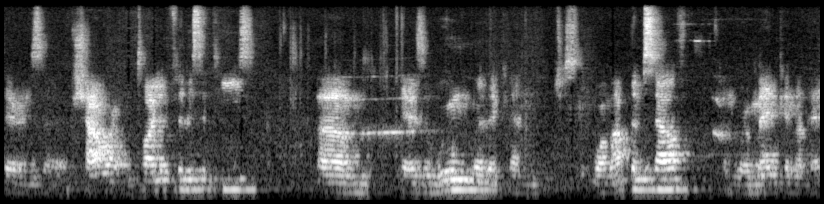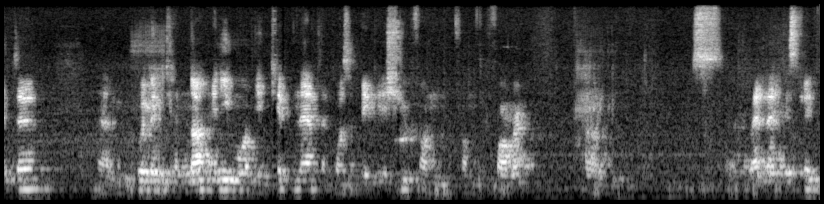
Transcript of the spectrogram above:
there is a shower and toilet facilities, um, there's a room where they can just warm up themselves and where men cannot enter. Um, women cannot anymore be kidnapped. That was a big issue from, from the former um, uh, red light district.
